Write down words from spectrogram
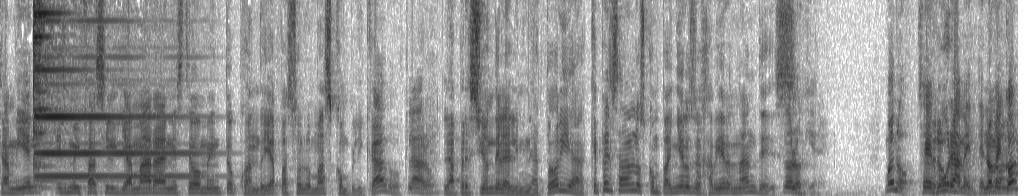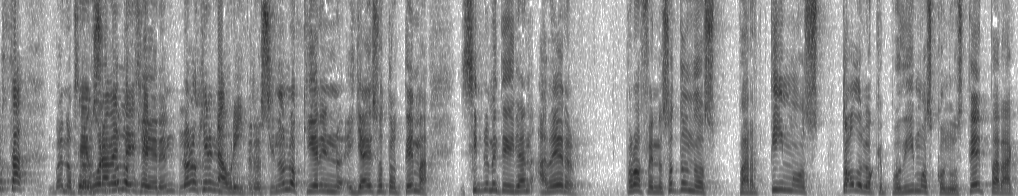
también es muy fácil llamar a en este momento cuando ya pasó lo más complicado. Claro. La presión de la eliminatoria. ¿Qué pensarán los compañeros de Javier Hernández? No lo quieren. Bueno, pero- Seguramente. no, me consta. Bueno, pero seguramente si no lo quieren, no lo quieren ahorita. Pero si no lo quieren, ya es otro tema. Simplemente dirán, a ver, profe, nosotros nos partimos todo lo que pudimos con usted para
